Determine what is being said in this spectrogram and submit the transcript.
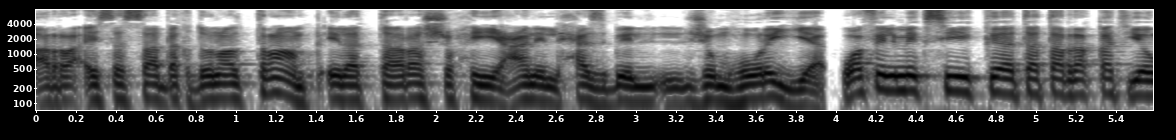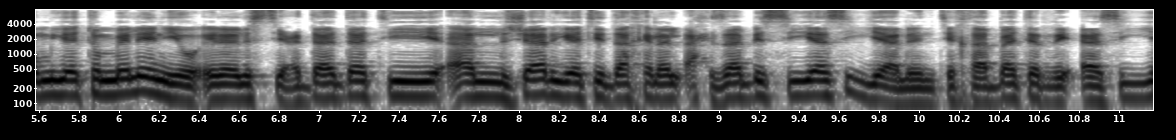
الرئيس السابق دونالد ترامب إلى الترشح عن الحزب الجمهوري. وفي المكسيك تطرقت يومية ميلينيو إلى الاستعدادات الجارية داخل الأحزاب السياسية للانتخابات الرئاسية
